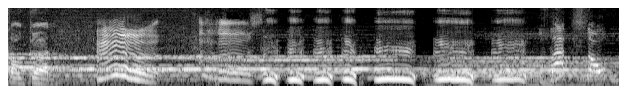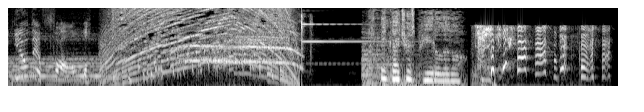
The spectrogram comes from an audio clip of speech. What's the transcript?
so good. That's so beautiful. I think I just peed a little.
